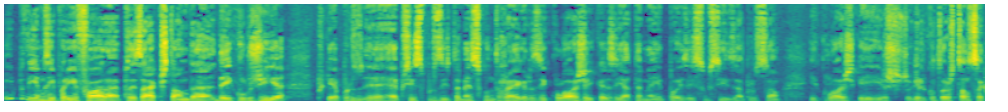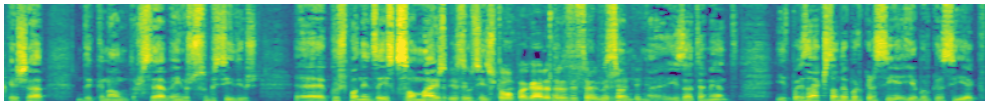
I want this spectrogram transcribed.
E podíamos ir por aí fora, pois há a questão da, da ecologia, porque é, é, é, preciso produzir também segundo regras ecológicas e há também apoios e subsídios à produção ecológica e os agricultores estão-se a queixar de que não recebem os subsídios Uh, correspondentes a isso, que são mais do que subsídios. Estão a pagar a transição energética. Exatamente. E depois há a questão da burocracia. E a burocracia que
